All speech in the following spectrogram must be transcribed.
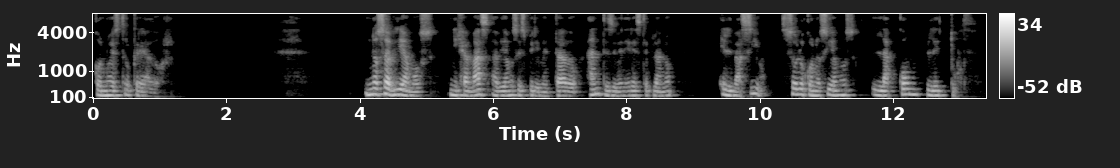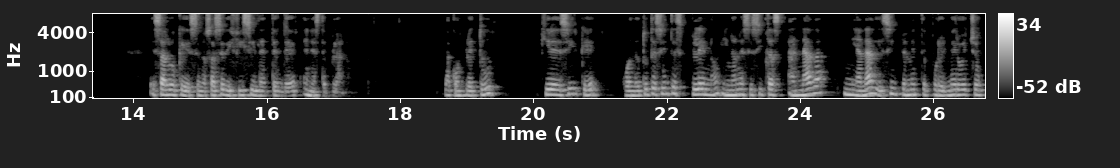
con nuestro Creador. No sabíamos ni jamás habíamos experimentado antes de venir a este plano el vacío, solo conocíamos la completud es algo que se nos hace difícil de entender en este plano. La completud quiere decir que cuando tú te sientes pleno y no necesitas a nada ni a nadie, simplemente por el mero hecho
